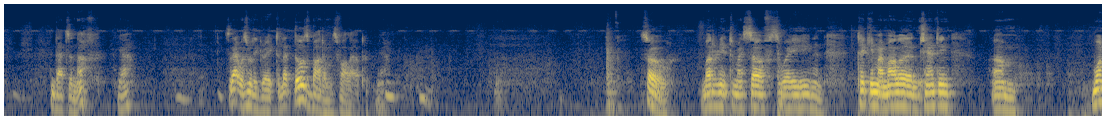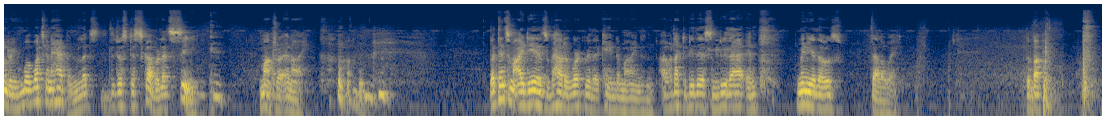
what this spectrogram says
And that's enough. Yeah? So that was really great to let those bottoms fall out. Yeah. So, muttering it to myself, swaying and taking my mala and chanting, um, wondering, well, what's going to happen? Let's just discover, let's see. Mantra and I. but then some ideas of how to work with it came to mind, and I would like to do this and do that, and many of those fell away. The bucket.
